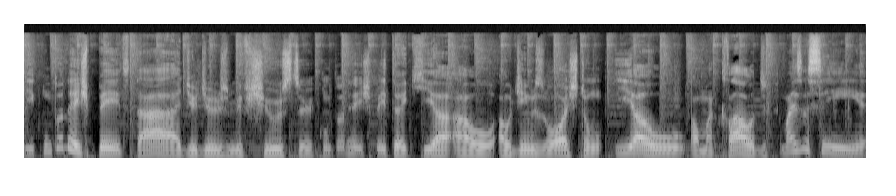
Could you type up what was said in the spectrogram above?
e com todo respeito, tá? A Juju Smith Schuster, com todo respeito aqui ao, ao James Washington e ao, ao McLeod, mas assim,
